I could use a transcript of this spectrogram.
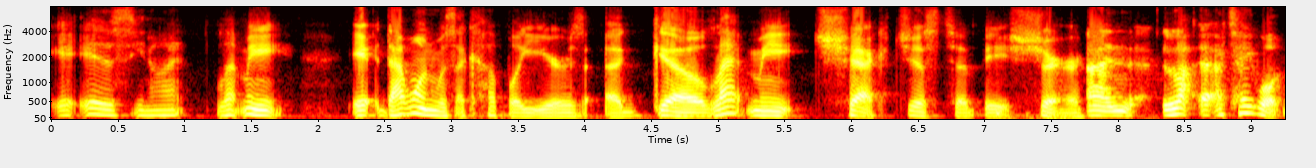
it is you know what? Let me it, that one was a couple years ago. Let me check just to be sure. And I tell you what,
